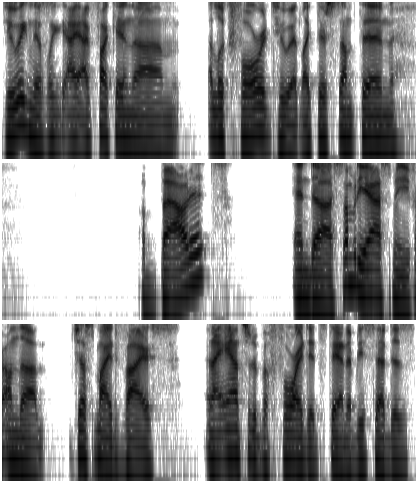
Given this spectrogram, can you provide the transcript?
doing this. Like I, I fucking um, I look forward to it. Like there's something about it. And uh, somebody asked me on the just my advice, and I answered it before I did stand up. He said, "Does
